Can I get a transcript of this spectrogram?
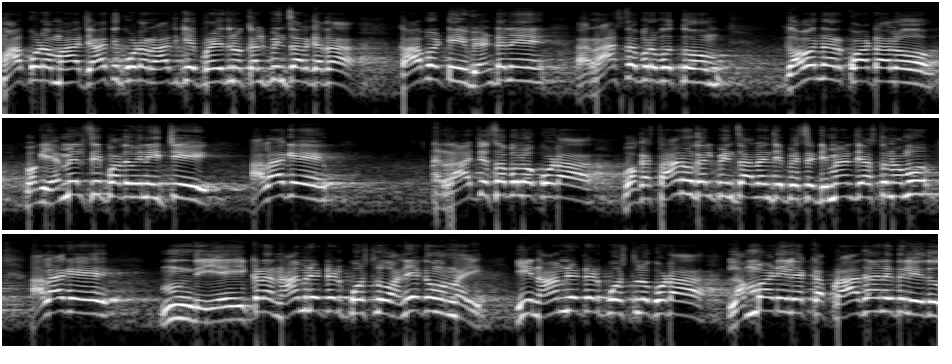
మాకు కూడా మా జాతి కూడా రాజకీయ ప్రయోజనం కల్పించాలి కదా. కాబట్టి వెంటనే రాష్ట్ర ప్రభుత్వం గవర్నర్ కోటాలో ఒక ఎమ్మెల్సీ పదవిని ఇచ్చి అలాగే రాజ్యసభలో కూడా ఒక స్థానం కల్పించాలని చెప్పేసి డిమాండ్ చేస్తున్నాము. అలాగే ఇక్కడ నామినేటెడ్ పోస్టులు అనేకం ఉన్నాయి. ఈ నామినేటెడ్ పోస్టులు కూడా లంబాడీల యొక్క ప్రాధాన్యత లేదు.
